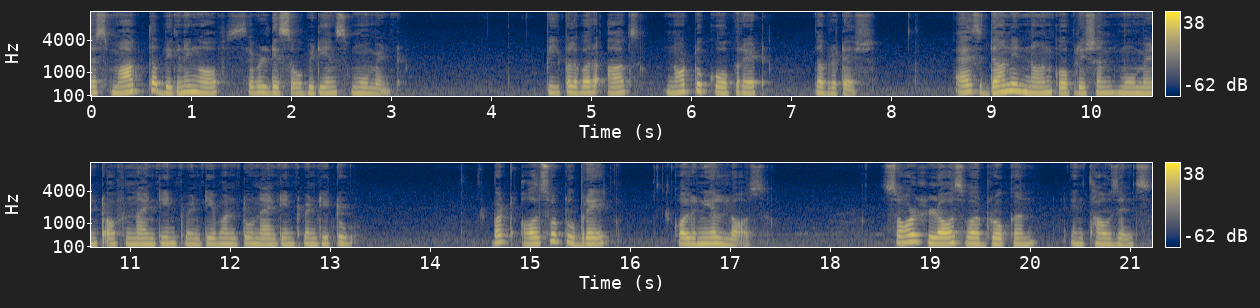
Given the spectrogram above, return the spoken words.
this marked the beginning of civil disobedience movement. People were asked not to cooperate the British, as done in non-cooperation movement of 1921 to 1922, but also to break colonial laws. Salt laws were broken in thousands,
